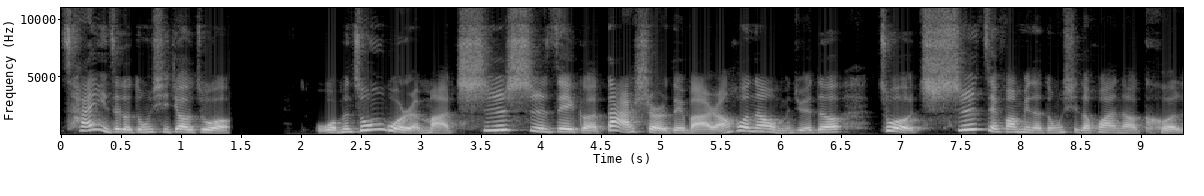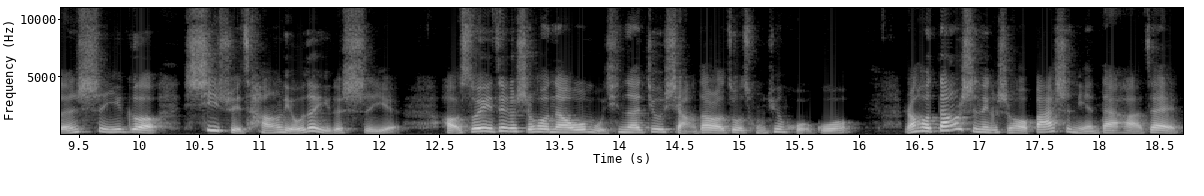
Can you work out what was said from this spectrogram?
餐饮这个东西叫做。”我们中国人嘛，吃是这个大事儿，对吧？然后呢，我们觉得做吃这方面的东西的话呢，可能是一个细水长流的一个事业。好，所以这个时候呢，我母亲呢就想到了做重庆火锅。然后当时那个时候八十年代哈，在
